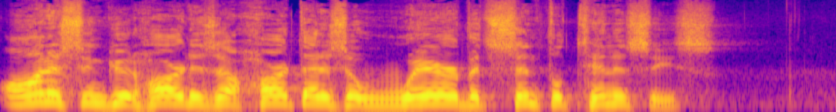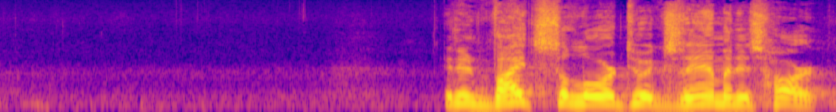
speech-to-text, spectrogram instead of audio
honest and good heart is a heart that is aware of its sinful tendencies. It invites the Lord to examine his heart.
